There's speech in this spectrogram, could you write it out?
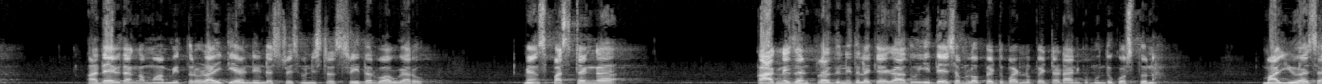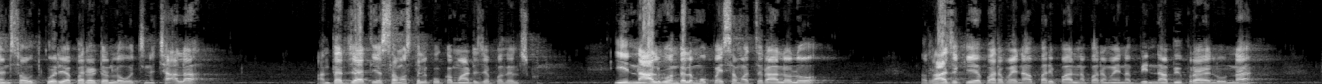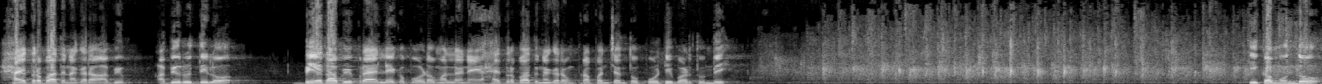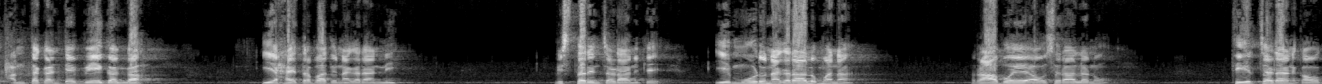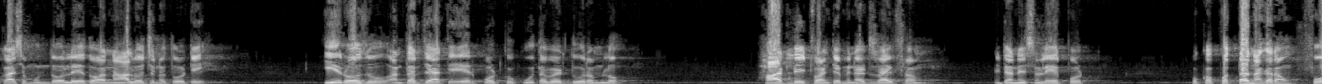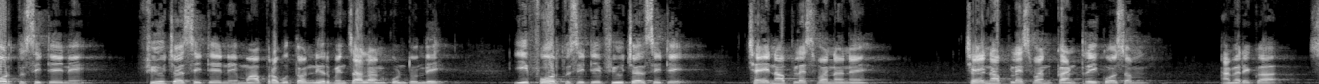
అదేవిధంగా మా మిత్రుడు IT and industries minister Sridhar Babu గారు. మేము స్పష్టంగా కాగ్నిజెంట్ ప్రతినిధులకే కాదు ఈ దేశంలో పెట్టుబడులు పెట్టడానికి ముందుకు వస్తున్నా మా యుఎస్ అండ్ సౌత్ కొరియా పర్యటనలో వచ్చిన చాలా అంతర్జాతీయ సంస్థలకు ఒక మాట చెప్పదలుచుకున్నాను ఈ నాలుగు వందల ముప్పై సంవత్సరాలలో రాజకీయపరమైన పరిపాలనపరమైన భిన్న అభిప్రాయాలు ఉన్న హైదరాబాద్ నగర అభి అభివృద్ధిలో భేదాభిప్రాయాలు లేకపోవడం వల్లనే హైదరాబాద్ నగరం ప్రపంచంతో పోటీ పడుతుంది ఇక ముందు అంతకంటే వేగంగా ఈ హైదరాబాదు నగరాన్ని విస్తరించడానికి ఈ మూడు నగరాలు మన రాబోయే అవసరాలను తీర్చడానికి అవకాశం ఉందో లేదో అన్న ఆలోచనతోటి ఈరోజు అంతర్జాతీయ ఎయిర్పోర్ట్కు కూతవేడు దూరంలో hardly twenty minutes drive from international airport. ఒక కొత్త నగరం ఫోర్త్ సిటీని ఫ్యూచర్ సిటీని మా ప్రభుత్వం నిర్మించాలనుకుంటుంది. ఈ fourth city future city China plus one అనే చైనా ప్లస్ వన్ కంట్రీ కోసం అమెరికా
